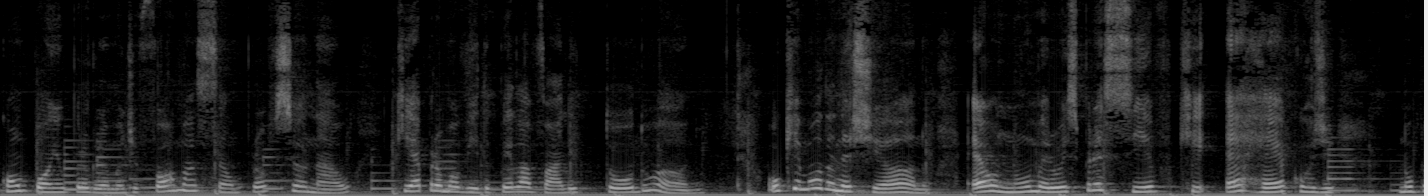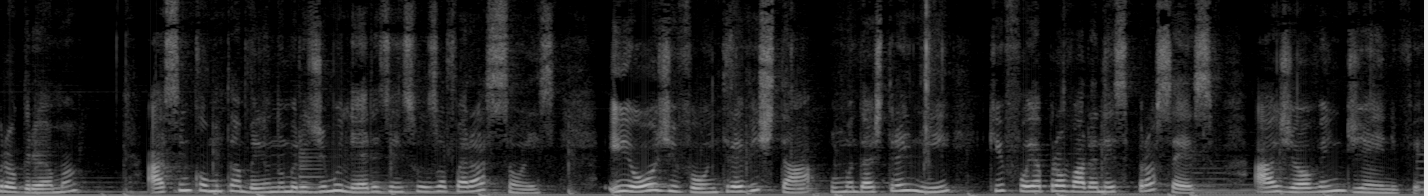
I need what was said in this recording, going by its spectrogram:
compõem o programa de formação profissional que é promovido pela Vale todo ano. O que muda neste ano é o número expressivo que é recorde no programa, assim como também o número de mulheres em suas operações. E hoje vou entrevistar uma das trainees que foi aprovada nesse processo, a jovem Jennifer.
